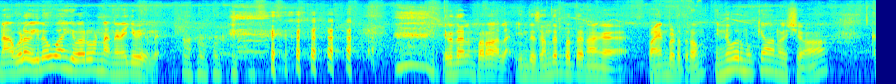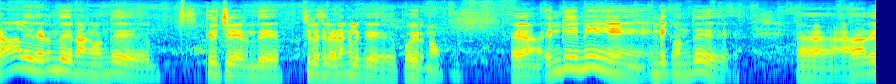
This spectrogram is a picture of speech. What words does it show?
நான் இவ்வளோ இலவா இங்கே வருவேன்னு நான் நினைக்கவே இல்லை. இருந்தாலும் பரவாயில்ல. இந்த சந்தர்ப்பத்தை நாங்கள் பயன்படுத்துகிறோம் இன்னொரு முக்கியமான விஷயம் காலையிலேருந்து நாங்கள் வந்து திருச்சியிலேருந்து சில சில இடங்களுக்கு போயிருந்தோம். எங்கேயுமே இன்றைக்கு வந்து அதாவது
